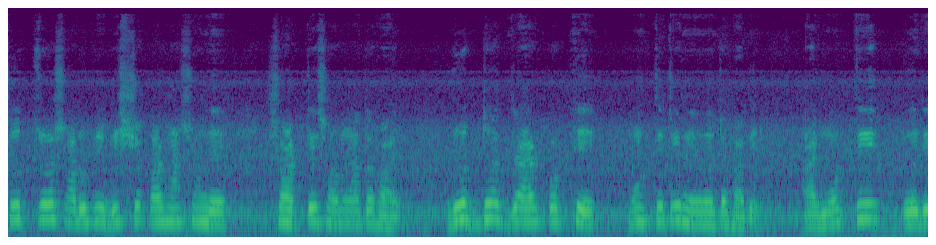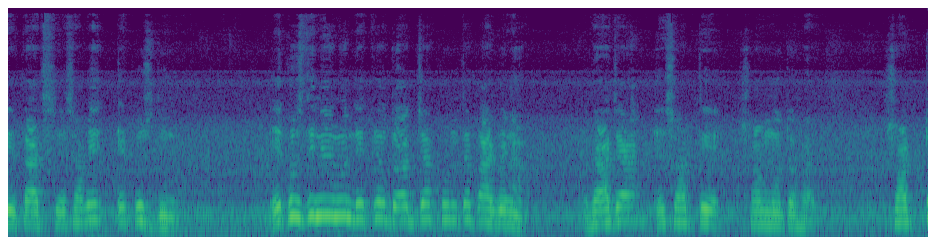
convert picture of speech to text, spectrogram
সূত্র স্বরূপী বিশ্বকর্মার সঙ্গে শর্তে সম্মত হয়। রুদ্ধদ্রার পক্ষে মূর্তিটি নির্মিত হবে আর মূর্তি তৈরির কাজ শেষ হবে একুশ দিনে। একুশ দিনের মধ্যে কেউ দরজা খুলতে পারবে না। রাজা এ শর্তে সম্মত হয়। শর্ত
